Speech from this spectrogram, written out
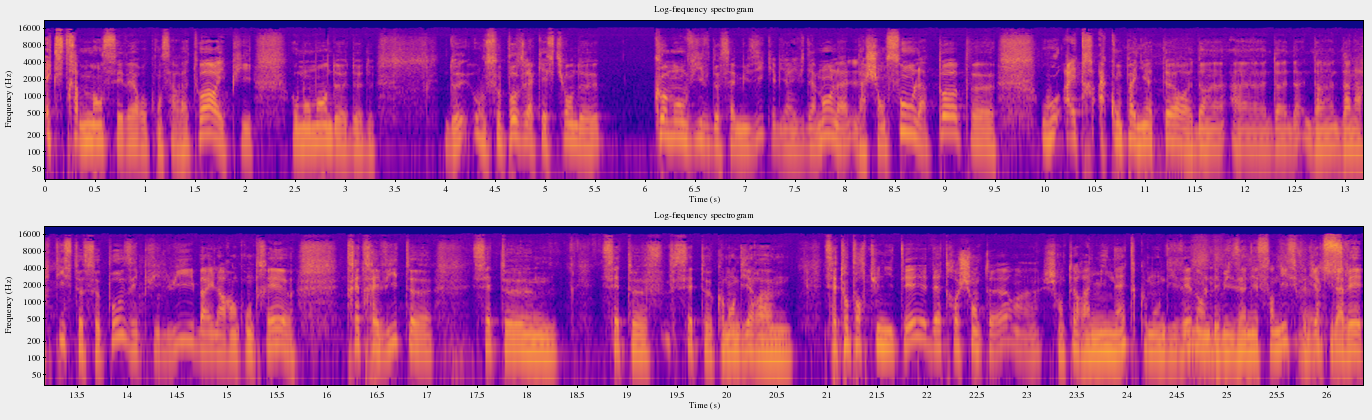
extrêmement sévère au conservatoire. Et puis, au moment de, de, de, de- où se pose la question de comment vivre de sa musique, et bien évidemment la, chanson, la pop, euh, ou être accompagnateur d'un euh, d'un- artiste se pose. Et puis lui, bah, il a rencontré euh, très très vite cette cette, euh, cette euh, comment dire euh, cette opportunité d'être chanteur, chanteur à minette comme on disait dans le début des années 110. Il faut dire qu'il avait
